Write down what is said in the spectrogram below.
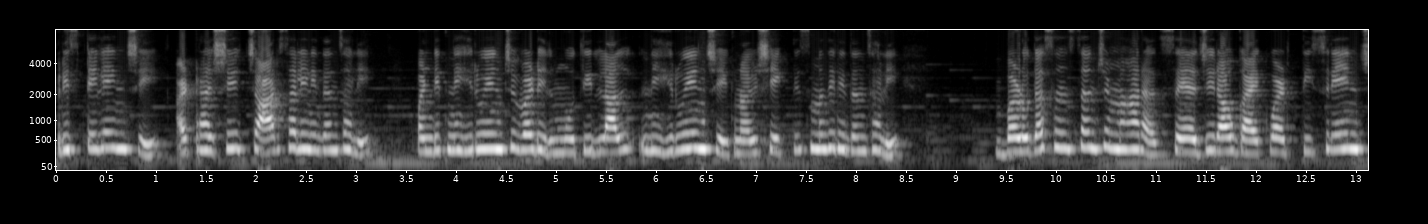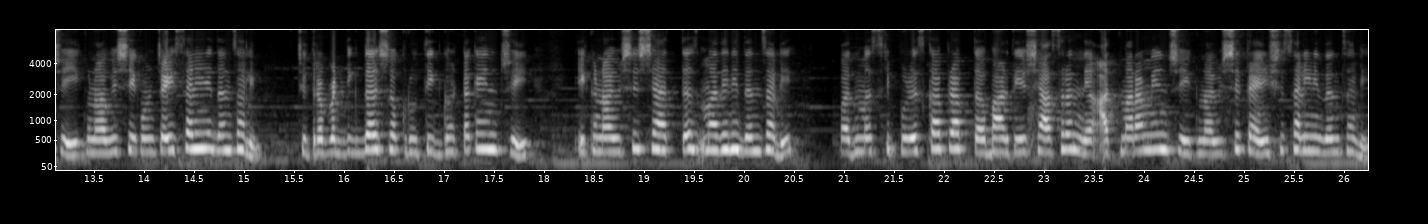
प्रिस्टेल यांचे अठराशे चार साली निधन झाले. पंडित नेहरू यांचे वडील मोतीलाल नेहरू यांचे एकोणावीसशे एकतीसमध्ये निधन झाले. बडोदा संस्थानचे महाराज सयाजीराव गायकवाड तिसरे यांचे एकोणावीसशे एकोणचाळीस साली निधन झाले. चित्रपट दिग्दर्शक ऋतिक घटक यांचे एकोणावीसशे शहात्तरमध्ये निधन झाले. पद्मश्री पुरस्कार प्राप्त भारतीय शास्त्रज्ञ आत्माराम यांचे एकोणावीसशे त्र्याऐंशी साली निधन झाले.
